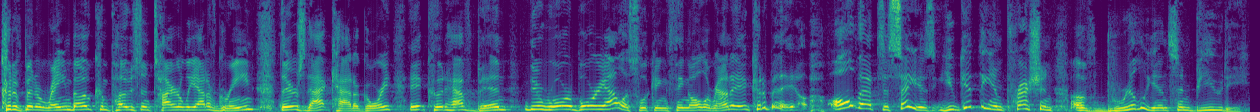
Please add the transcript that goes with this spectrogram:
Could have been a rainbow composed entirely out of green. There's that category. It could have been the aurora borealis looking thing all around it. It could have been. All that to say is you get the impression of brilliance and beauty.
